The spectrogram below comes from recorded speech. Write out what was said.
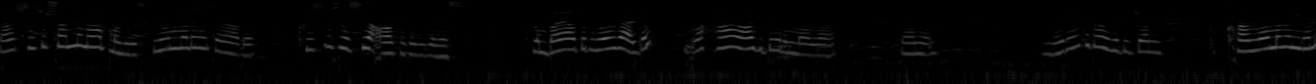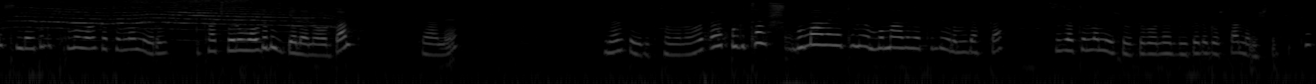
Yalnız sizce şu anda ne yapmalıyız? Yorumlara yazın abi. Christmas nasıl alt edebiliriz? Bakın bayağıdır yol geldim. Ve hala gidiyorum valla. Yani nereye kadar gideceğim? Bu kanlı ormanın neresindeydi bu tam olarak hatırlamıyorum. Çünkü birkaç bölüm oldu biz gelen oradan. Yani. Neredeydik tam olarak? Evet bakın tam şu, bu mağaraya hatırlıyorum. Bu mağaraya hatırlıyorum. Bir dakika. Siz hatırlamıyorsunuzdur. Onu videoda göstermemiştim çünkü.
